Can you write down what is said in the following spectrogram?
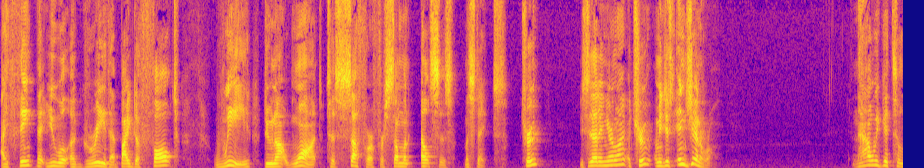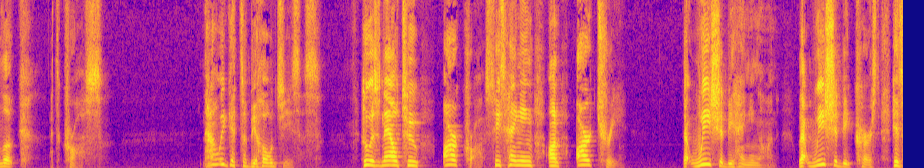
I think that you will agree that by default, we do not want to suffer for someone else's mistakes. True? You see that in your life? True? I mean, just in general. Now we get to look at the cross. Now we get to behold Jesus, who is nailed to our cross. He's hanging on our tree that we should be hanging on, that we should be cursed. His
